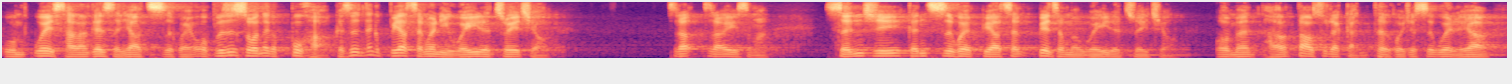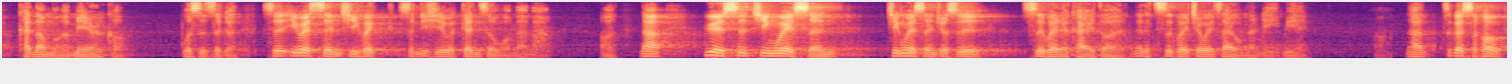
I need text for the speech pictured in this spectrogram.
我我也常常跟神要智慧。我不是说那个不好，可是那个不要成为你唯一的追求，知道知道意思吗？神迹跟智慧不要成变成我们唯一的追求。我们好像到处在赶特会，就是为了要看到某个 miracle，不是这个，是因为神迹会神迹其实会跟着我们嘛啊。那越是敬畏神，敬畏神就是智慧的开端，那个智慧就会在我们里面。啊那这个时候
